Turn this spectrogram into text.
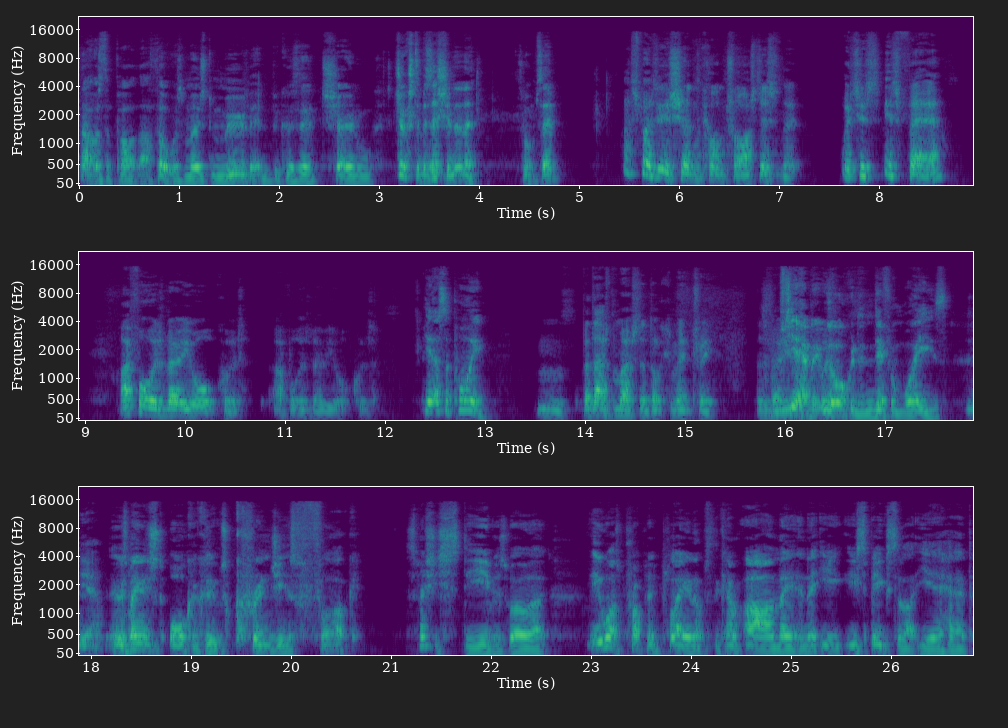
that was the part that I thought was most moving because they'd shown juxtaposition, isn't it? That's what I'm saying. I suppose it is showing the contrast, isn't it? Which is is fair. I thought it was very awkward. I thought it was very awkward. Yeah, that's the point. Mm. But that's most of the documentary. It was very Yeah, but it was awkward in different ways. yeah. It was mainly just awkward because it was cringy as fuck. Especially Steve as well. Like, he was properly playing up to the camera. Ah, mate, and he, he speaks to that year head.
